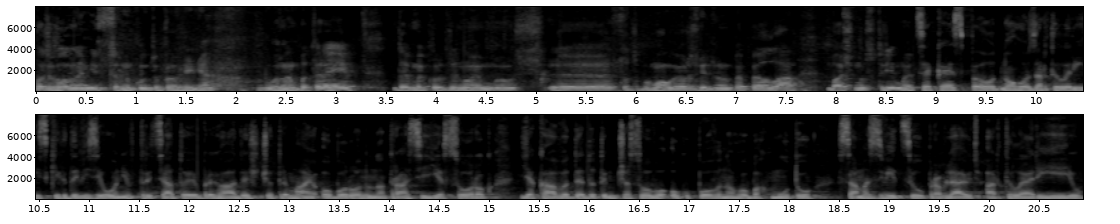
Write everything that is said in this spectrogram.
Ось головне місце на пункті управління вогнем батареї, де ми координуємо е, за допомогою розвідувального БПЛА, бачимо стріми. Це КСП одного з артилерійських дивізіонів 30-ї бригади, що тримає оборону на трасі Є40, яка веде до тимчасово окупованого Бахмуту. Саме звідси управляють артилерією.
